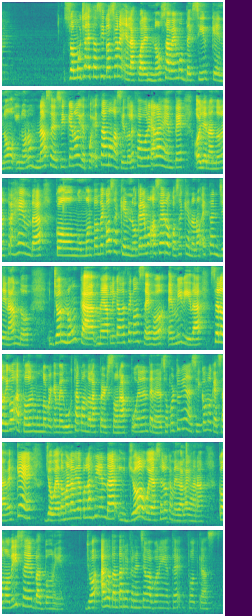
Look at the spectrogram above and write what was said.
son muchas de estas situaciones en las cuales no sabemos decir que no y no nos nace decir que no y después estamos haciéndole favores a la gente o llenando nuestra agenda con un montón de cosas que no queremos hacer o cosas que no nos están llenando. Yo nunca me he aplicado este consejo en mi vida, se lo digo a todo el mundo porque me gusta cuando las personas pueden tener esa oportunidad de decir como que, ¿sabes qué? Yo voy a tomar la vida por las riendas y yo voy a hacer lo que me da la gana. Como dice Bad Bunny. Yo hago tanta referencia a Bad Bunny en este podcast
